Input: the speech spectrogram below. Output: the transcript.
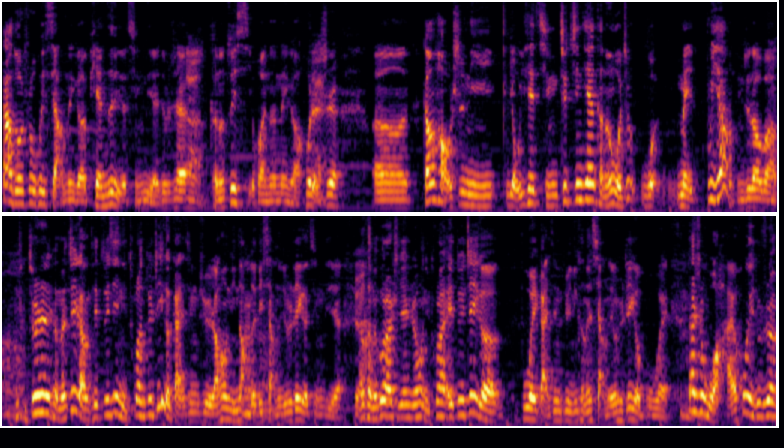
大多数会想那个片子里的情节，就是嗯可能最喜欢的那个，或者是。呃，刚好是你有一些情，就今天可能我就我每不一样，你知道吧？就是可能这两天最近你突然对这个感兴趣，然后你脑袋里想的就是这个情节，对然后可能过段时间之后你突然哎对这个部位感兴趣，你可能想的又是这个部位，嗯但是我还会就是。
